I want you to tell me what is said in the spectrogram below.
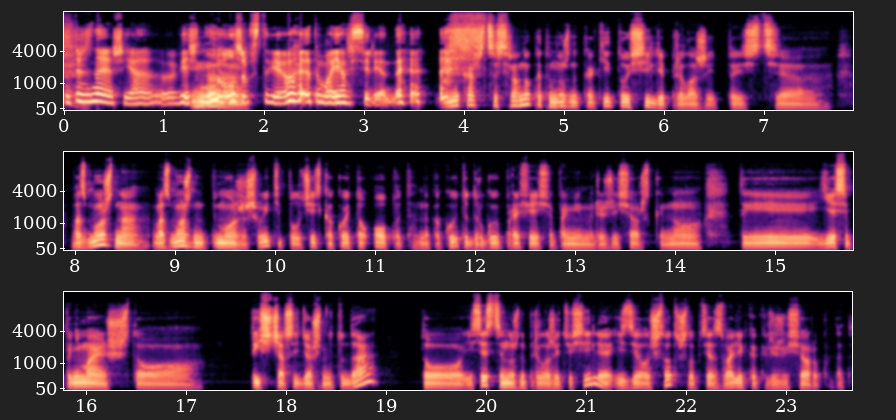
Ну ты же знаешь, я вечно ну, на волшебстве, это моя вселенная. Мне кажется, все равно к этому нужно какие-то усилия приложить. То есть, э, возможно, возможно, ты можешь выйти, получить какой-то опыт на какую-то другую профессию, помимо режиссерской, но ты, если понимаешь, что ты сейчас идешь не туда, то, естественно, нужно приложить усилия и сделать что-то, чтобы тебя звали как режиссера куда-то.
